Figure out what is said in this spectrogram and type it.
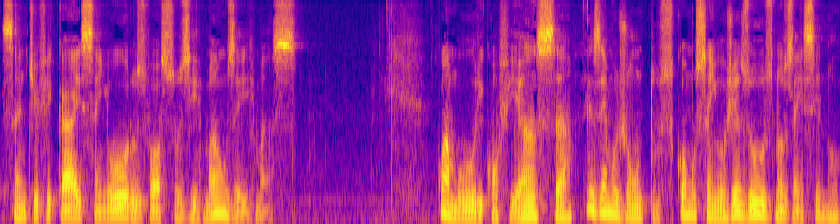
Santificai, Senhor, os vossos irmãos e irmãs. Com amor e confiança, rezemos juntos, como o Senhor Jesus nos ensinou.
